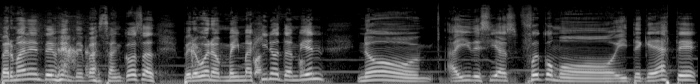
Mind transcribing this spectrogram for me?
permanentemente pasan cosas, pero bueno, me imagino también, no, ahí decías, fue como, y te quedaste,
